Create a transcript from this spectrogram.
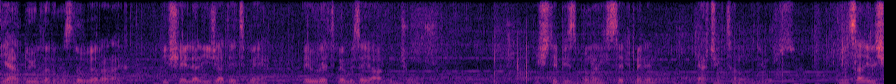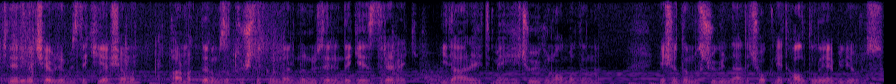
diğer duyularımızla uyararak bir şeyler icat etmeye ve üretmemize yardımcı olur. İşte biz buna hissetmenin gerçek tanımı diyoruz. İnsan ilişkileri ve çevremizdeki yaşamın parmaklarımızı tuş takımlarının üzerinde gezdirerek idare etmeye hiç uygun olmadığını yaşadığımız şu günlerde çok net algılayabiliyoruz.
